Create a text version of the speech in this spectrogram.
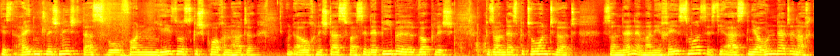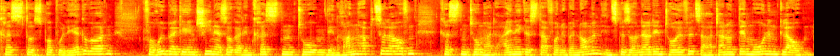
Ist eigentlich nicht das, wovon Jesus gesprochen hatte und auch nicht das, was in der Bibel wirklich besonders betont wird sondern der Manichäismus ist die ersten Jahrhunderte nach Christus populär geworden. Vorübergehend schien er sogar dem Christentum den Rang abzulaufen. Christentum hat einiges davon übernommen, insbesondere den Teufel, Satan und Dämonenglauben.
